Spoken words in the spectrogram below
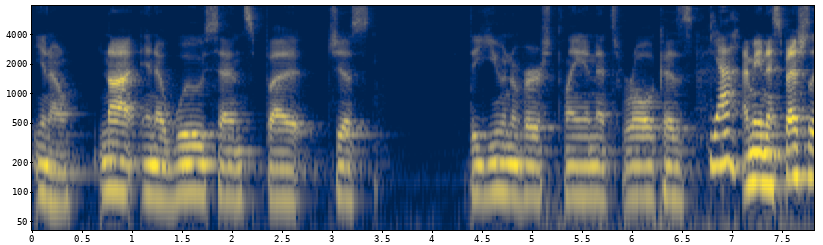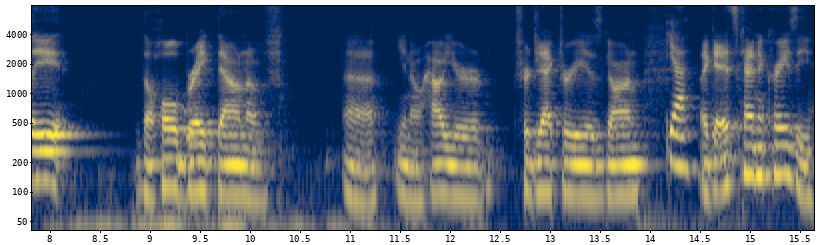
you know, not in a woo sense, but just the universe playing its role. Because yeah I mean, especially the whole breakdown of, uh, you know, how your trajectory has gone. yeah Like it's kind of crazy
